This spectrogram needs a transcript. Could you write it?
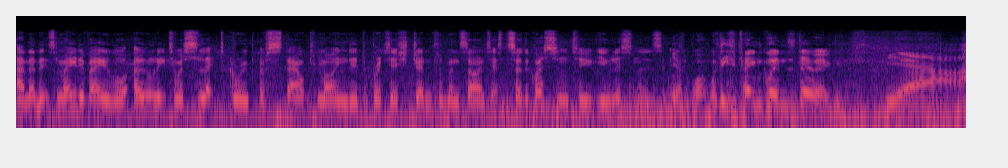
and then it's made available only to a select group of stout-minded British gentlemen scientists. So the question to you listeners Yeah. is, what were these penguins doing? Yeah.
